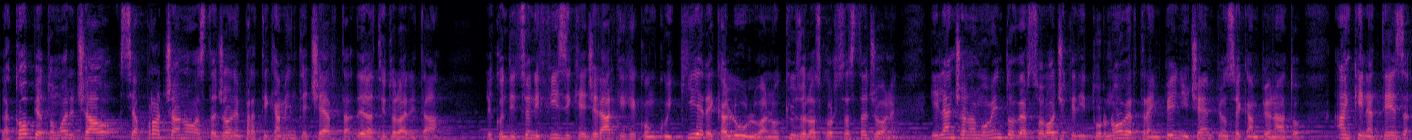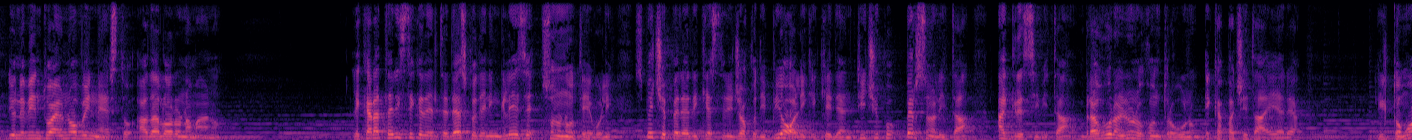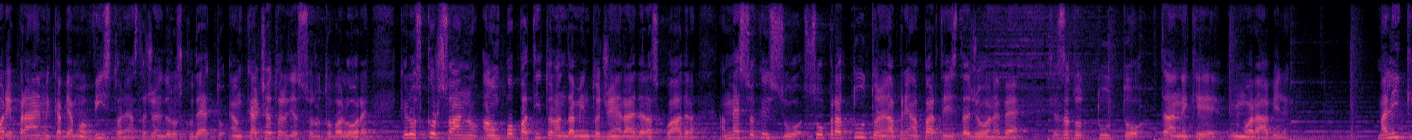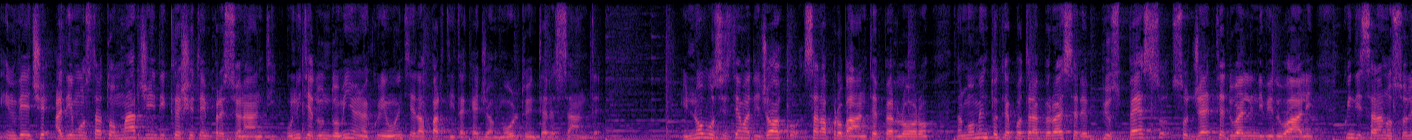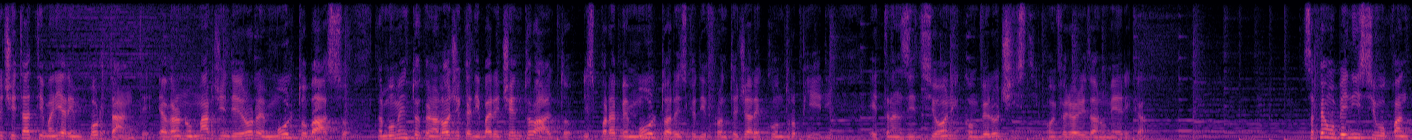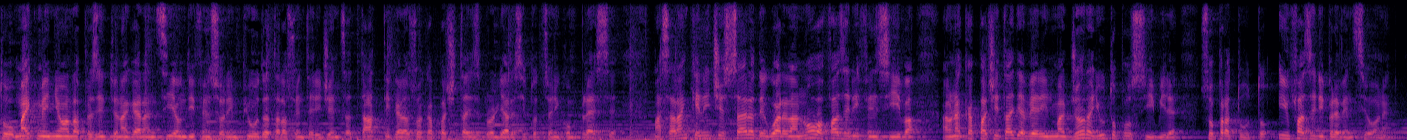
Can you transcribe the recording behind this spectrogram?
La coppia Tomori Ciao si approccia a una nuova stagione praticamente certa della titolarità. Le condizioni fisiche e gerarchiche con cui Chiere e Calulu hanno chiuso la scorsa stagione li lanciano al momento verso logiche di turnover tra impegni Champions e campionato, anche in attesa di un eventuale nuovo innesto a dar loro una mano. Le caratteristiche del tedesco e dell'inglese sono notevoli, specie per le richieste di gioco di Pioli che chiede anticipo, personalità, aggressività, bravura nell'uno contro uno e capacità aerea. Il Tomori Prime che abbiamo visto nella stagione dello scudetto è un calciatore di assoluto valore che lo scorso anno ha un po' patito l'andamento generale della squadra, ammesso che il suo, soprattutto nella prima parte di stagione, beh, sia stato tutto tranne che memorabile. Malik invece ha dimostrato margini di crescita impressionanti, uniti ad un dominio in alcuni momenti della partita che è già molto interessante. Il nuovo sistema di gioco sarà probante per loro, dal momento che potrebbero essere più spesso soggetti a duelli individuali, quindi saranno sollecitati in maniera importante e avranno un margine di errore molto basso, dal momento che una logica di baricentro alto li sporrebbe molto a rischio di fronteggiare contropiedi e transizioni con velocisti o inferiorità numerica. Sappiamo benissimo quanto Mike Magnon rappresenti una garanzia e un difensore in più data la sua intelligenza tattica e la sua capacità di sbrogliare situazioni complesse, ma sarà anche necessario adeguare la nuova fase difensiva a una capacità di avere il maggiore aiuto possibile, soprattutto in fase di prevenzione.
